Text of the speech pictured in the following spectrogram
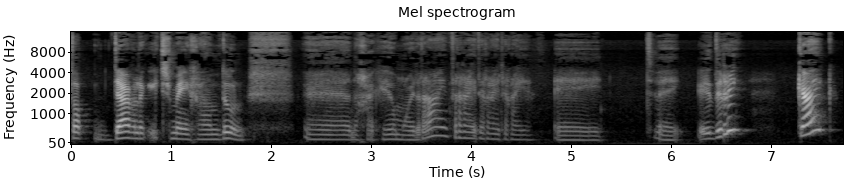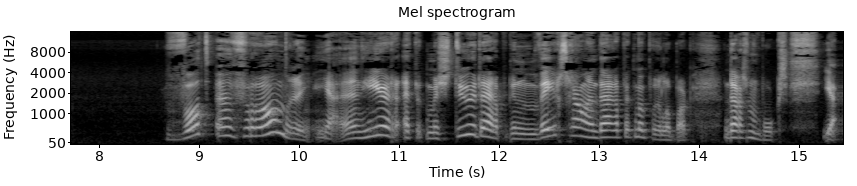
dat, daar wil ik iets mee gaan doen. dan ga ik heel mooi draaien, draaien, draaien, draaien. 1, 2, 3. Kijk. Wat een verandering. Ja, en hier heb ik mijn stuur, daar heb ik een weegschaal en daar heb ik mijn prullenbak. En daar is mijn box. Ja,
